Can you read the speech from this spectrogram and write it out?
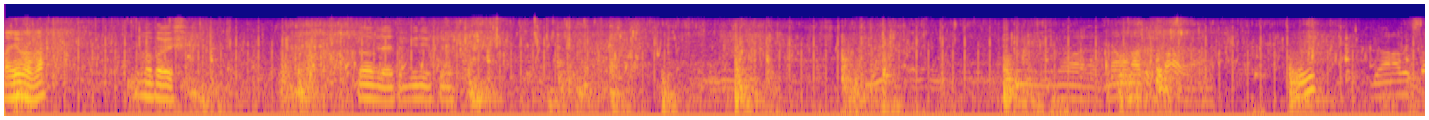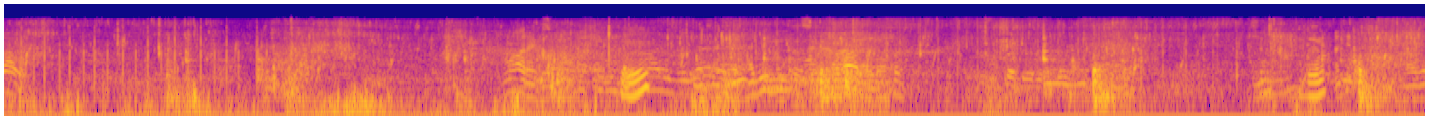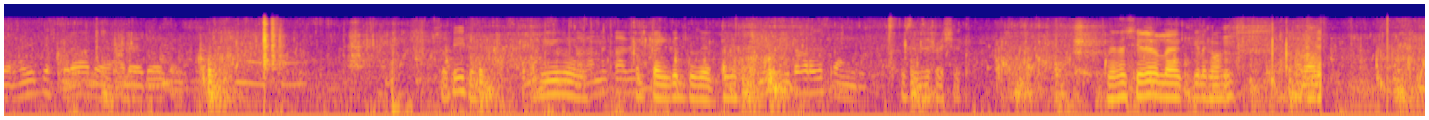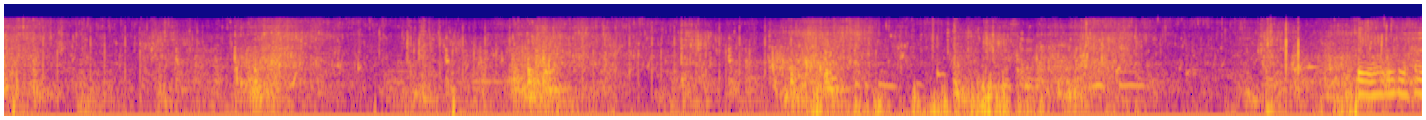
А именно, да? Ну, то есть. Да, блядь, это видео, Mm-hmm. You want another sour? Mm-hmm. زين خفيفة خفيفة تنقد زي الفل بس زي فشت زي فشت والله يكفي لك 这个我，我看。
